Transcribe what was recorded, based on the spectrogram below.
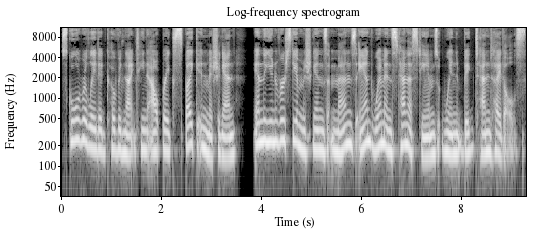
school related COVID 19 outbreaks spike in Michigan, and the University of Michigan's men's and women's tennis teams win Big Ten titles.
